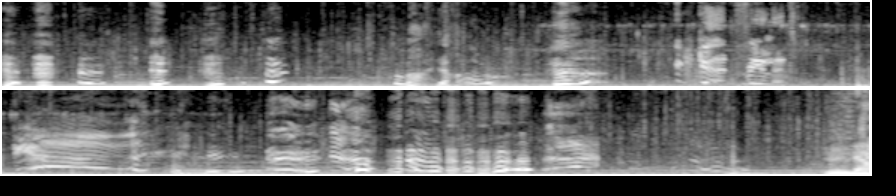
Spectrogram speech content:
My arm. I can't feel it. No.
